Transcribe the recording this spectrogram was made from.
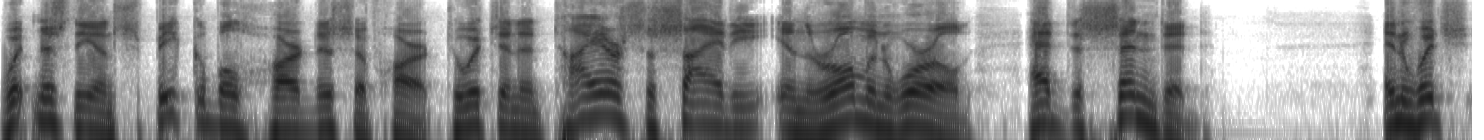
Witness the unspeakable hardness of heart to which an entire society in the Roman world had descended, in which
